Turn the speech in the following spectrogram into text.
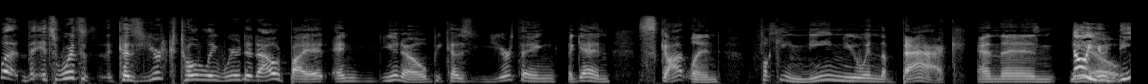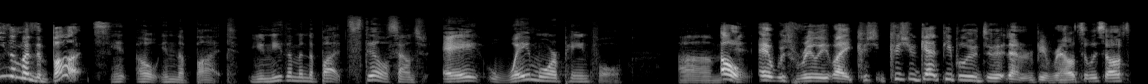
Well, it's worth because you're totally weirded out by it, and you know because your thing again, Scotland fucking kneeing you in the back, and then No, you, you, knee them in the butt. in, oh in the butt. You knee them in the butt. Still sounds a way more painful. Um, Oh, and- it was really like, cause, cause you get people who do it and it would be relatively soft,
